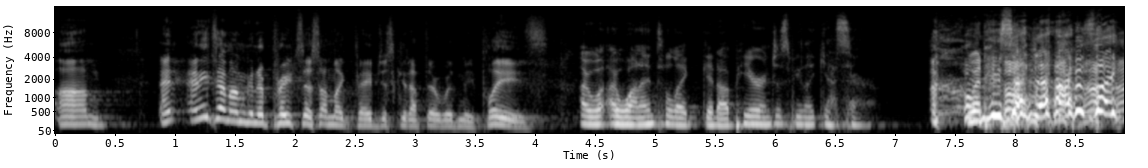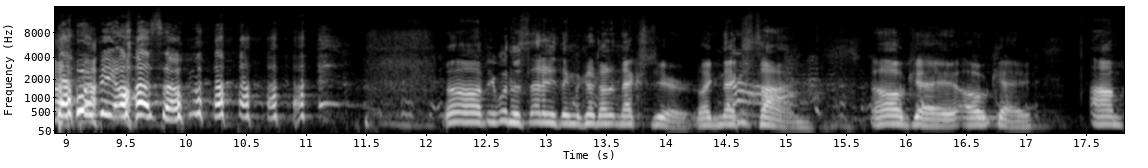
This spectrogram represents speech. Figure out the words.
Um, and anytime I'm going to preach this, I'm like, babe, just get up there with me, please. I, w- I wanted to like get up here and just be like, yes, sir. when he said that, I was like, that would be awesome. oh, if he wouldn't have said anything, we could have done it next year, like next time. Okay, okay. Um,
